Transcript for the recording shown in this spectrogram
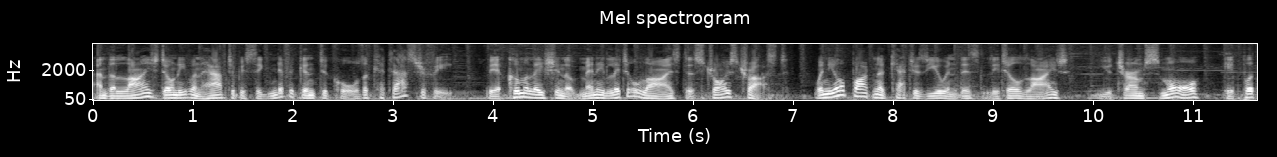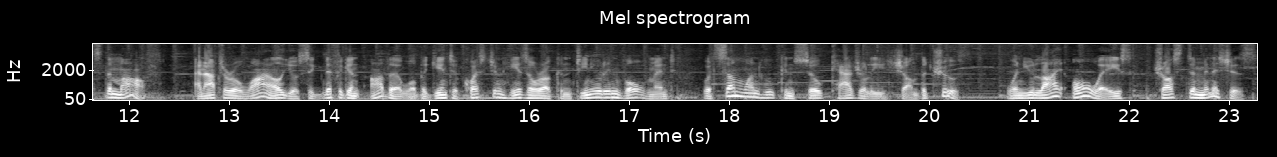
and the lies don't even have to be significant to cause a catastrophe. The accumulation of many little lies destroys trust when your partner catches you in these little lies you term small, it puts them off. And after a while, your significant other will begin to question his or her continued involvement with someone who can so casually shun the truth. When you lie always, trust diminishes.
